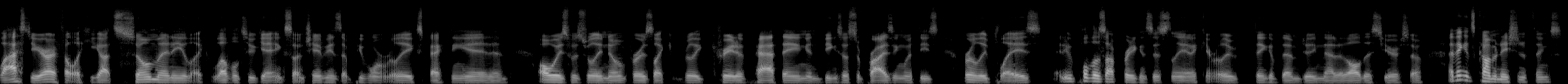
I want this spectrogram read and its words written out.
last year I felt like he got so many like level two ganks on champions that people weren't really expecting it, and always was really known for his like really creative pathing and being so surprising with these early plays. And he pulled those off pretty consistently, and I can't really think of them doing that at all this year. So I think it's a combination of things.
